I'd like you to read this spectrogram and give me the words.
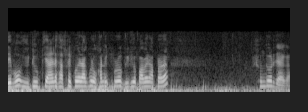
দেবো। ইউটিউব চ্যানেলটা সাবস্ক্রাইব করে রাখবেন। ওখানে পুরো ভিডিও পাবেন আপনারা। সুন্দর জায়গা।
